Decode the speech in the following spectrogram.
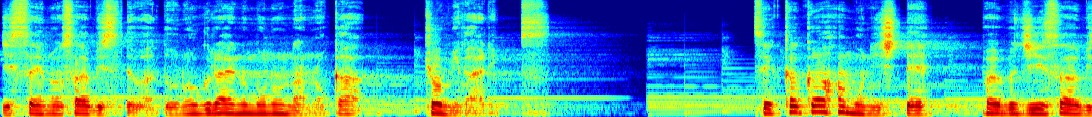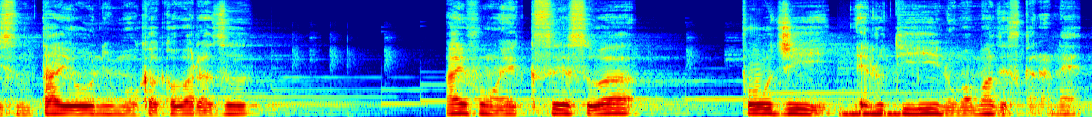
実際のサービスではどのぐらいのものなのか興味があります。せっかくアハモにして 5G サービスの対応にもかかわらず iPhone XS は 4G LTE のままですからね。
